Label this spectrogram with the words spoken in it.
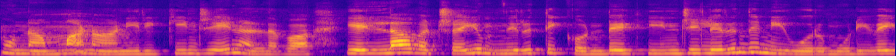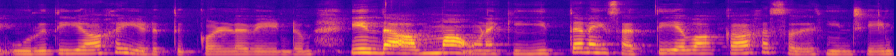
உன் அம்மா நான் இருக்கின்றேன் அல்லவா? எல்லாவற்றையும் நிறுத்தி கொண்டு இன்றிலிருந்து நீ ஒரு முடிவை உறுதியாக எடுத்துக்கொள்ள வேண்டும். இந்த அம்மா உனக்கு இத்தனை சத்தியவாக்காக சொல்கின்றேன்.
